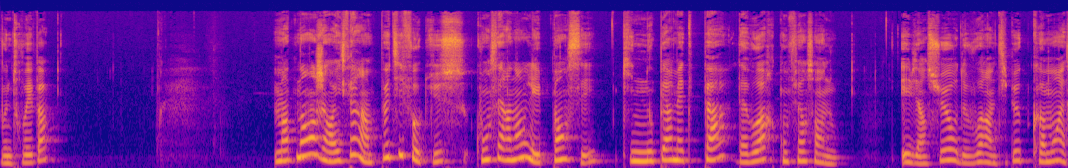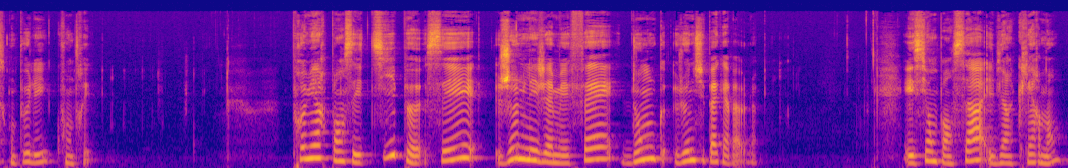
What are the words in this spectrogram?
Vous ne trouvez pas? Maintenant, j'ai envie de faire un petit focus concernant les pensées qui ne nous permettent pas d'avoir confiance en nous et bien sûr de voir un petit peu comment est-ce qu'on peut les contrer. Première pensée type, c'est je ne l'ai jamais fait, donc je ne suis pas capable. Et si on pense ça, eh bien clairement,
